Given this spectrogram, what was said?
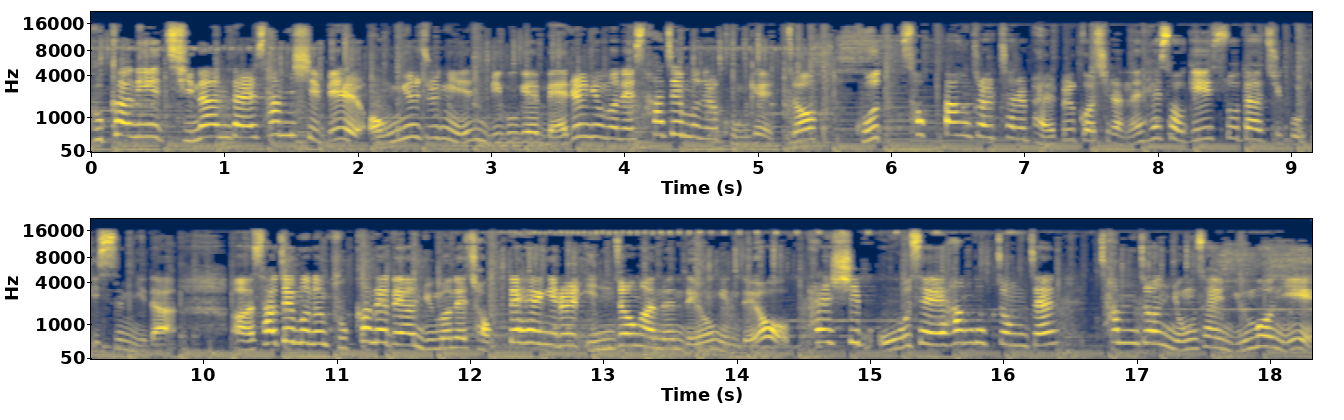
북한이 지난달 30일 억류 중인 미국의 메릴 뉴먼의 사죄문을 공개했죠. 곧 석방 절차를 밟을 것이라는 해석이 쏟아지고 있습니다. 아, 사죄문은 북한에 대한 뉴먼의 적대 행위를 인정하는 내용인데요. 85세 한국전쟁 참전 용사인 유먼이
